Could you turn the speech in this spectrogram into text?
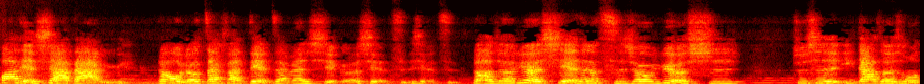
花莲下大雨。然后我就在饭店在那边写歌、写词、写词，然后就越写那个词就越湿，就是一大堆什么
